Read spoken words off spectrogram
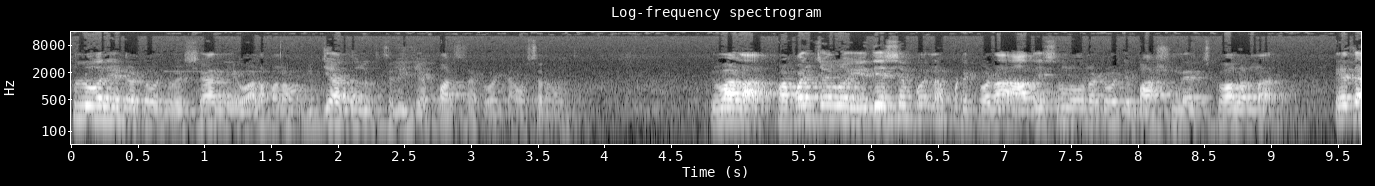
సులువైనటువంటి విషయాన్ని ఇవాళ మనం విద్యార్థులకు తెలియజెప్పాల్సినటువంటి అవసరం ఉంది. ఇవాళ ప్రపంచంలో ఏ దేశం పోయినప్పటికీ కూడా ఆ దేశంలో ఉన్నటువంటి భాషను నేర్చుకోవాలన్నా లేదా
